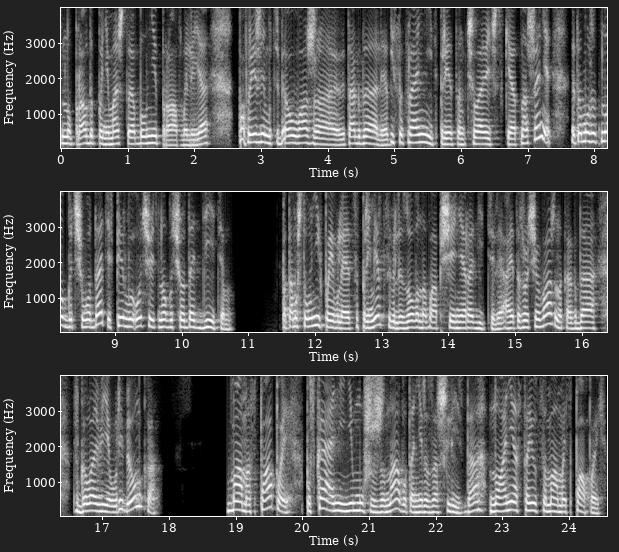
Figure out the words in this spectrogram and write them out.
ну, правда понимаю, что я был неправ, или я по-прежнему тебя уважаю и так далее, и сохранить при этом человеческие отношения, это может много чего дать, и в первую очередь много чего дать детям. Потому что у них появляется пример цивилизованного общения родителей. А это же очень важно, когда в голове у ребенка мама с папой, пускай они не муж и жена, вот они разошлись, да, но они остаются мамой с папой.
